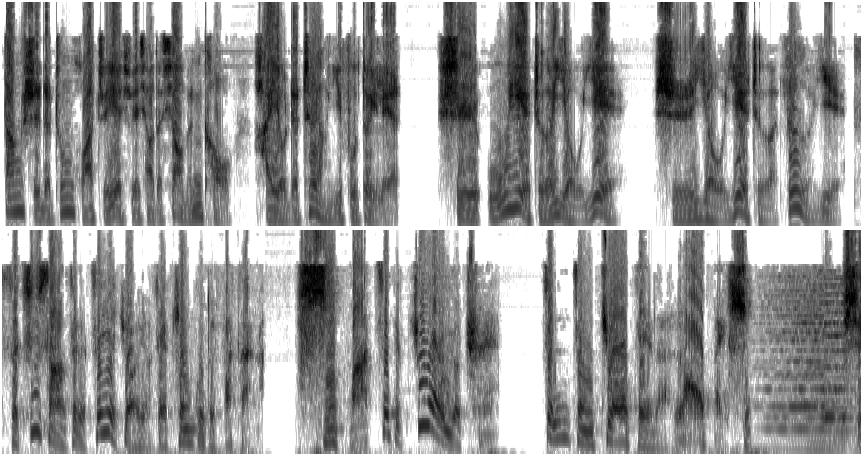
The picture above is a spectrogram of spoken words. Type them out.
当时的中华职业学校的校门口还有着这样一副对联：“使无业者有业，使有业者乐业。”实际上，这个职业教育在中国的发展啊，是把这个教育权真正交给了老百姓。使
